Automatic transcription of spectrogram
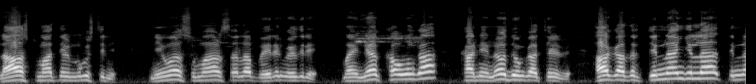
ಲಾಸ್ಟ್ ಮಾತು ಹೇಳಿ ಮುಗಿಸ್ತೀನಿ. ನೀವು ಸುಮಾರು ಸಲ ಬಹಿರಂಗ ಹೇಳಿದ್ರಿ ಮೈ ನ ಕವಂಗ ಖಾನೆ ನ ಅಂತ ಹೇಳಿರಿ ಹಾಗಾದ್ರೆ ತಿನ್ನಂಗಿಲ್ಲ ತಿನ್ನ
